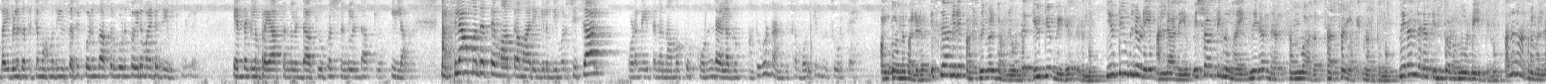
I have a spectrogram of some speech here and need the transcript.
ബൈബിൾ കത്തിച്ച മുഹമ്മദ് യൂസഫ് ഇപ്പോഴും കാസർഗോഡ് സ്വൈരമായിട്ട് ജീവിക്കുന്നില്ലേ? എന്തെങ്കിലും പ്രയാസങ്ങൾ ഉണ്ടാക്കിയോ പ്രശ്നങ്ങൾ ഉണ്ടാക്കിയോ? ഇല്ല. ഇസ്ലാം മതത്തെ മാത്രം ആരെങ്കിലും വിമർശിച്ചാൽ ഉടനെ തന്നെ നമുക്ക് കൊണ്ടിളകും. അതുകൊണ്ടാണ് ഇത് സംഭവിക്കുന്നത് സുഹൃത്തെ. പുറത്തു വന്ന പലരും ഇസ്ലാമിലെ പ്രശ്നങ്ങൾ പറഞ്ഞുകൊണ്ട് യൂട്യൂബ് വീഡിയോസ് ഇടുന്നു. യൂട്യൂബിലൂടെയും അല്ലാതെയും വിശ്വാസികളുമായി നിരന്തരം സംവാദം ചർച്ചകളൊക്കെ നടത്തുന്നു. നിരന്തരം ഇത് തുടർന്നുകൊണ്ടേയിരിക്കുന്നു. അത് മാത്രമല്ല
